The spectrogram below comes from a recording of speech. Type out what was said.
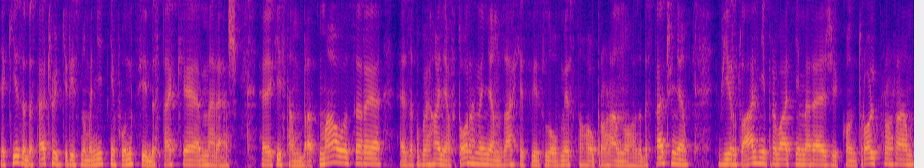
які забезпечують різноманітні функції безпеки мереж, е, якісь там братмаузери, е, запобігання вторгненням, захист від зловмисного програмного забезпечення, віртуальні приватні мережі, контроль програм,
